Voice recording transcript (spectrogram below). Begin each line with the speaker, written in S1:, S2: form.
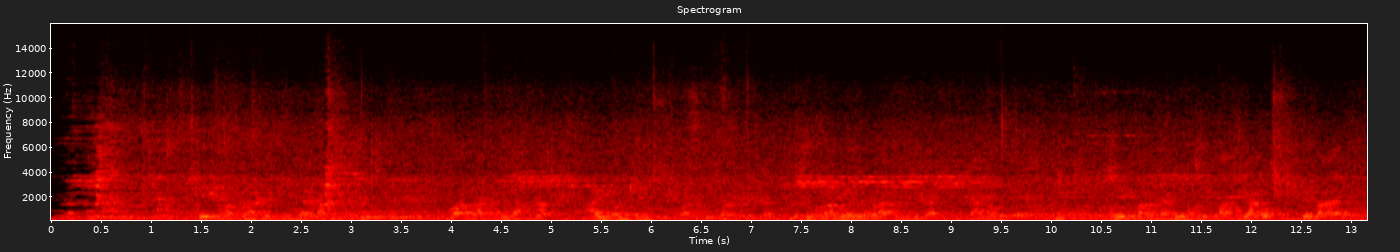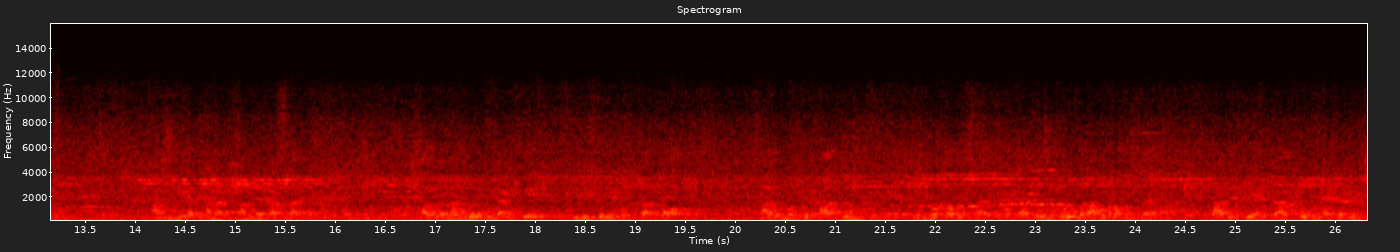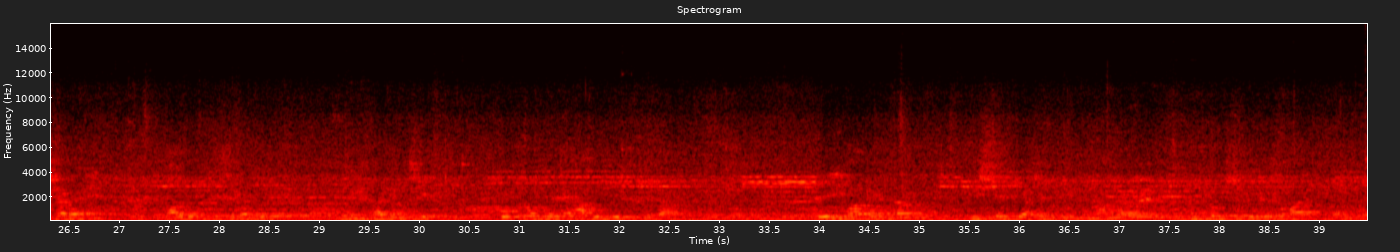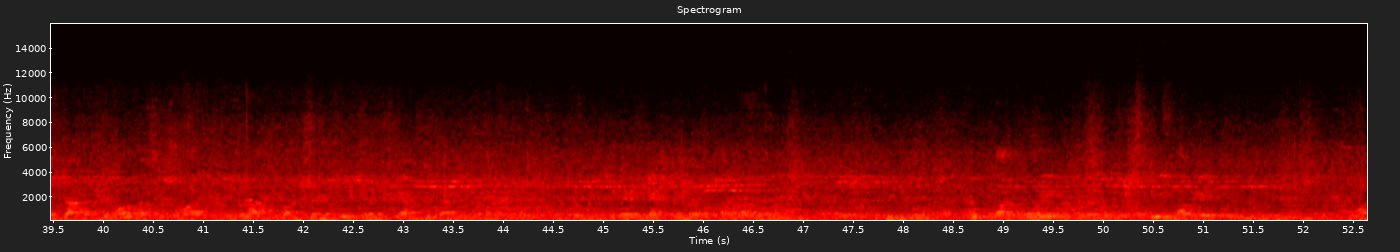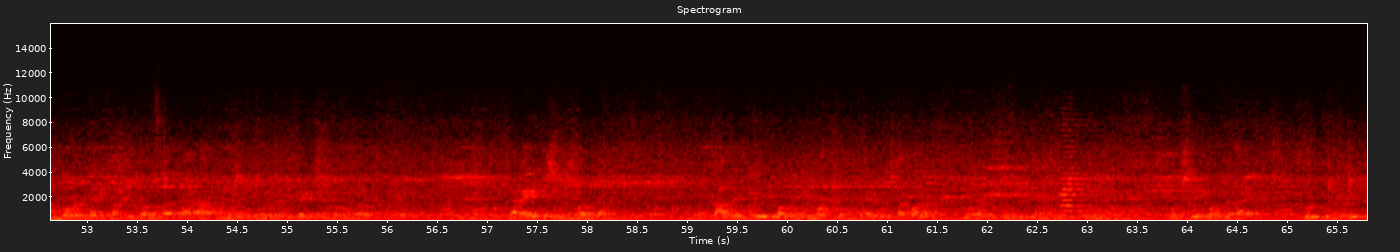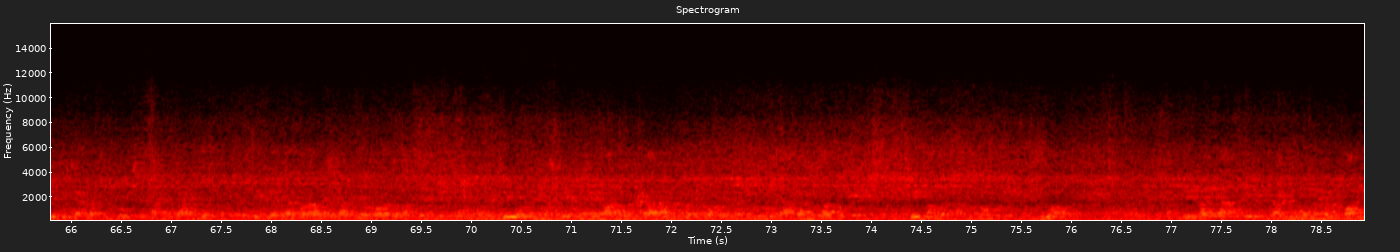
S1: সেই ঘটনাটির বিচার আমরা আইন অনুযায়ী সেই ঘটনাটি হচ্ছে পাঁচই আগস্ট বিকেলবেলায় আশুলিয়া থানার সামনের রাস্তায় ছজন আন্দোলনকারীকে গুলি করে হত্যার পর তাদের মধ্যে পাঁচজন নিহত অবস্থায় এবং একজন গুরুতর আহত অবস্থায় তাদেরকে একটা প্রথমে একটা রিক্সা ভ্যানে পরবর্তীতে সেখান থেকে পুলিশ ভ্যানে উঠিয়ে পেট্রোল ঢেলে আগুন দিয়ে ফেলে দেওয়া। এই ঘটনাটা বিশ্বের ইতিহাসে আমরা দ্বিতীয় বিশ্বযুদ্ধের সময় জার্মানিতে হলোকাস্টের সময় নাজি কনসেন্ট্রেশন ক্যাম্প যেটা সেখানে গ্যাস। কিন্তু হত্যার পরে এইভাবে আন্দোলনকারী ছাত্র জনতা যারা যারা এই দেশের সন্তান তাদেরকে এইভাবে নির্মাণ হত্যা করা যেটা। এবং সেই ঘটনায় প্রয়োজনীয় যেহেতু বিচার কার্য চলছে তাকে চারজনকে গ্রেফতার করা হয়েছে চারজন পলাতক আছে সেই ওপেনিং স্টেটমেন্টের মাধ্যমে তারা কর্মসূচি শুরু হয়েছে আগামীকাল থেকে আজকে ট্রাইব্যুনাল নাম্বার ওয়ান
